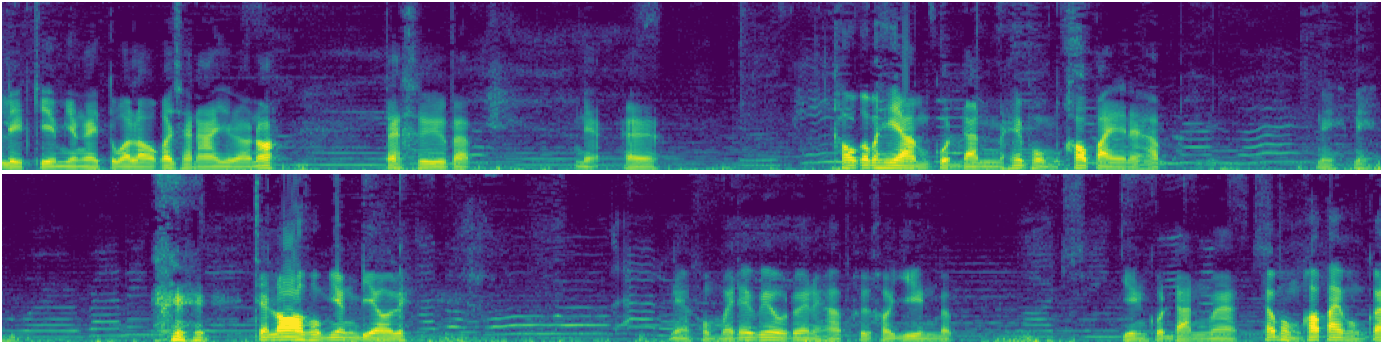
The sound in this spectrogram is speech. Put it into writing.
เลดเกมยังไงตัวเราก็ชนะอยู่แล้วเนาะแต่คือแบบเนี่ยเออเขาก็พยายามกดดันให้ผมเข้าไปนะครับนี่นี่จะล่อผมอย่างเดียวเลย เนี่ยผมไม่ได้เวลด้วยนะครับ คือเขายืนแบบยืนกดดันมาก ถ้าผมเข้าไปผมก็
